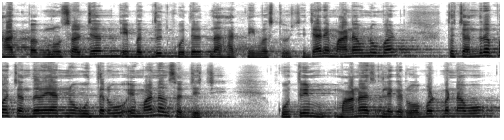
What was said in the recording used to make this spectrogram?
હાથ, પગનું સર્જન એ બધું જ કુદરતના હાથની વસ્તુ છે. જ્યારે માનવનું બળ, તો ચંદ્ર પર ચંદ્રયાનનું ઉતરવું એ માનવ સર્જિત છે. કૃત્રિમ માણસ એટલે કે રોબોટ બનાવવો,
